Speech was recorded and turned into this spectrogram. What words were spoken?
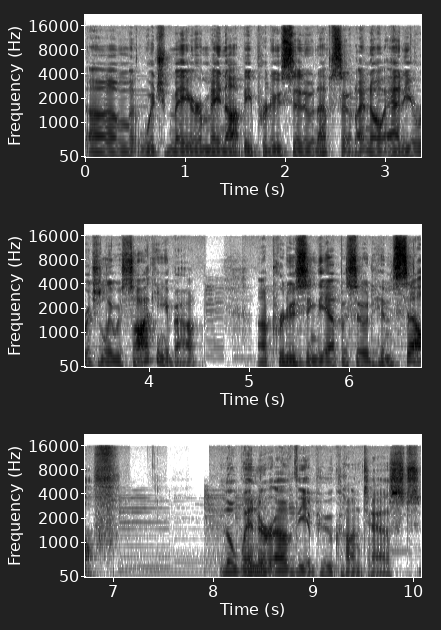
um, which may or may not be produced into an episode. I know Adi originally was talking about uh, producing the episode himself. The winner of the Apu contest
